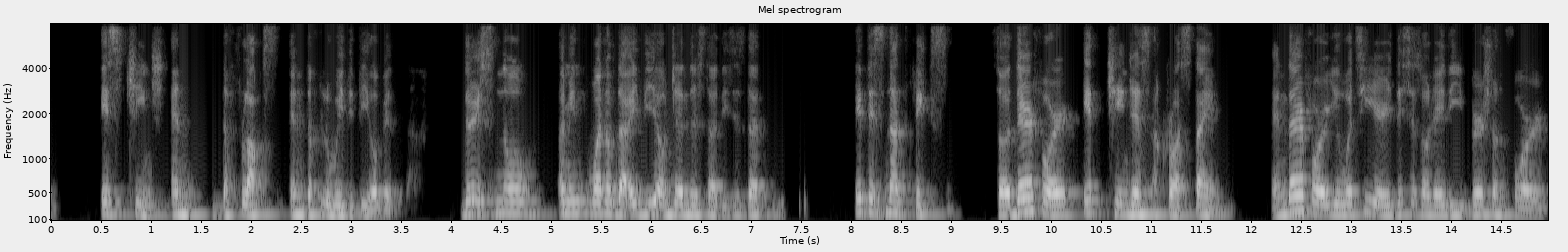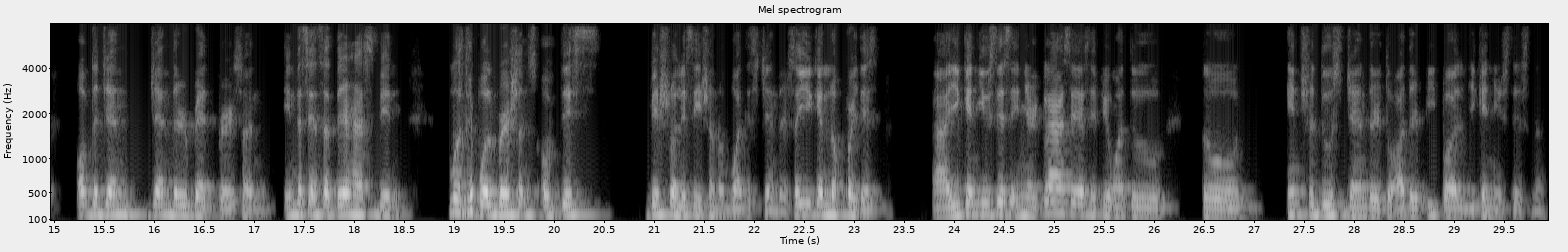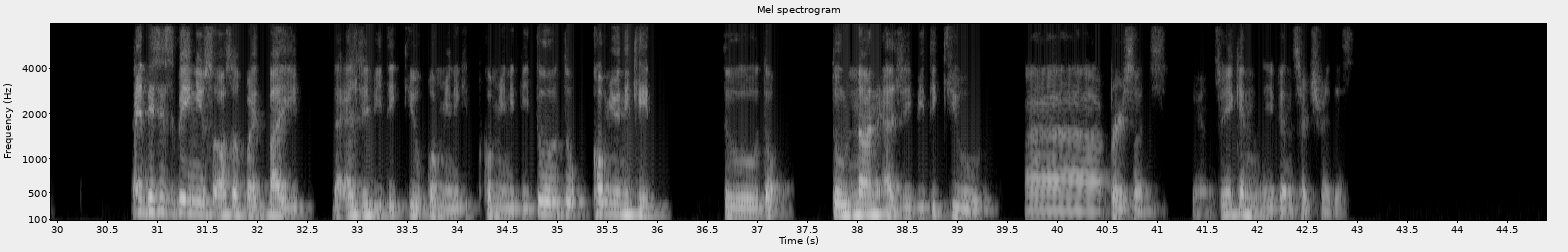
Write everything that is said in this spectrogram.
is change and the flux and the fluidity of it. There is no, I mean, one of the idea of gender studies is that it is not fixed. So therefore, it changes across time. And therefore, you would hear this is already version 4 of the gen Genderbread Person in the sense that there has been multiple versions of this visualization of what is gender. So you can look for this. Uh, you can use this in your classes if you want to to introduce gender to other people. You can use this now. And this is being used also by, by the LGBTQ community community to to communicate to to to non-LGBTQ uh persons. Yeah. So you can you can search for this.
